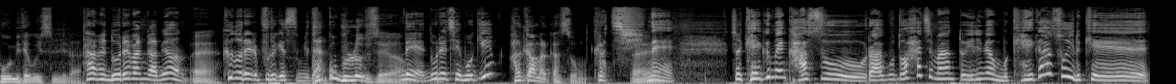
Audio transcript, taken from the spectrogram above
도움이 되고 있습니다. 다음에 노래방 가면 네. 그 노래를 부르겠습니다. 꼭 불러주세요. 네, 노래 제목이 할까 말까송. 그렇지. 네. 네. 저 개그맨 가수라고도 하지만 또 일명 뭐 개가수 이렇게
